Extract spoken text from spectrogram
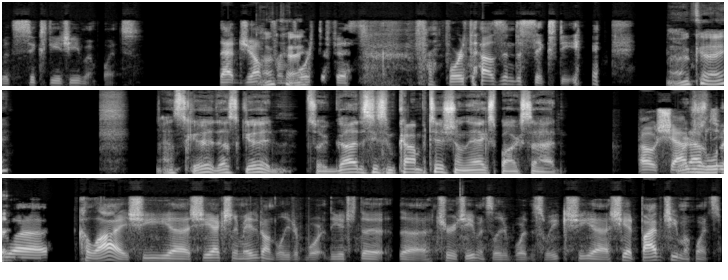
with 60 achievement points. That jump Okay. from fourth to fifth, from 4,000 to 60. okay, that's good. That's good. So glad to see some competition on the Xbox side. Oh, shout We're out to uh, Kalai. She uh, she actually made it on the leaderboard, the the the True Achievements leaderboard this week. She uh, she had five achievement points.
